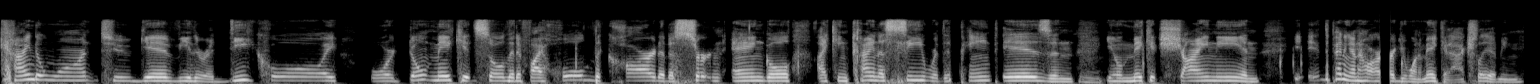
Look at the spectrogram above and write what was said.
kind of want to give either a decoy or don't make it so that if I hold the card at a certain angle, I can kind of see where the paint is and mm. you know make it shiny and depending on how hard you want to make it actually. I mean,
